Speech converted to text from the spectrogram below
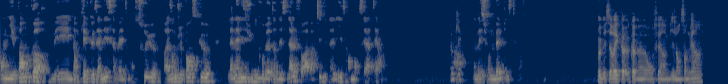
on n'y est pas encore, mais dans quelques années, ça va être monstrueux. Par exemple, je pense que l'analyse du microbiote intestinal fera partie des analyses remboursées à terme. Alors, on est sur une belle piste. Oui, mais c'est vrai, comme euh, on fait un bilan sanguin,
